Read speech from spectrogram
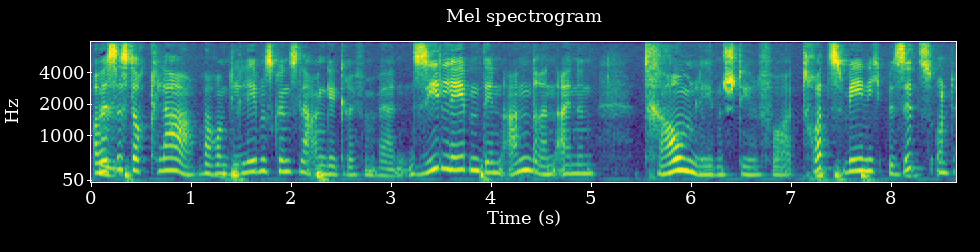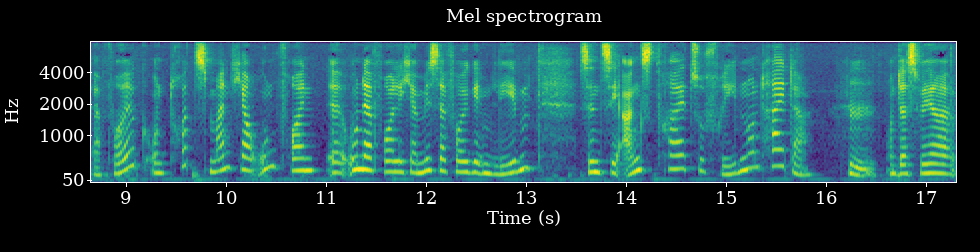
Aber Hm. es ist doch klar, warum die Lebenskünstler angegriffen werden. Sie leben den anderen einen Traumlebensstil vor, trotz wenig Besitz und Erfolg und trotz mancher unfreund, äh, unerfreulicher Misserfolge im Leben sind sie angstfrei, zufrieden und heiter. Und das wäre,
